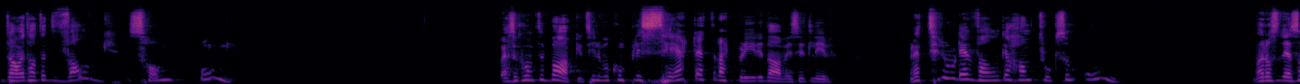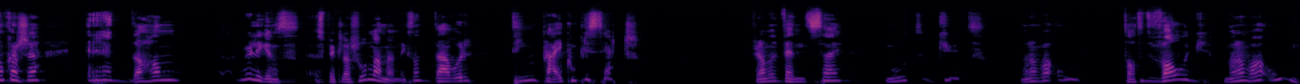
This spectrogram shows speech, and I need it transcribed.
David hadde hatt et valg som ung. Og Jeg skal komme tilbake til hvor komplisert det etter hvert blir i David sitt liv. Men jeg tror det valget han tok som ung, var også det som kanskje redda han Muligens spekulasjon, men der hvor ting blei komplisert. For han hadde vendt seg mot Gud når han var ung. Tatt et valg når han var ung.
